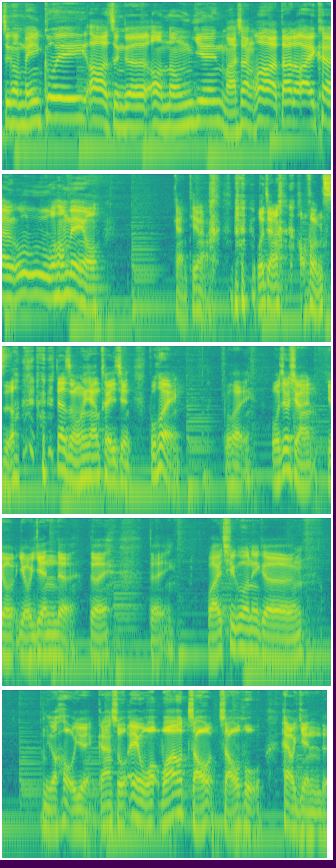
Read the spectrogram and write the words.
整个玫瑰啊，整个哦浓烟，马上哇，大家都爱看，呜，好美哦！看天啊，我讲的好讽刺哦，这样怎么会相推荐？不会，不会，我就喜欢有有烟的，对对，我还去过那个那个后院，跟他说，哎，我我要着着火，还有烟的，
